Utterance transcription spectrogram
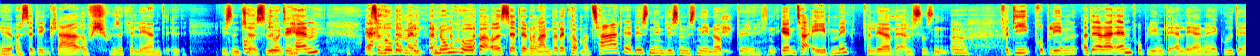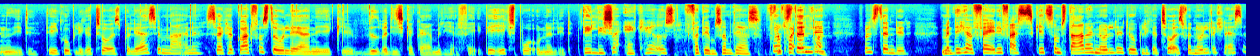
Ja. Øh, og så er den klaret, og phew, så kan læreren øh, ligesom tørre oh, det han. Ja. Og så håber man, og nogen håber også, at der er nogle andre, der kommer og tager det, og det er sådan en, ligesom sådan en op, øh, sådan, tager aben, ikke, på lærerværelset. Sådan. Uh. Fordi problemet, og der er der et andet problem, det er, at lærerne er ikke uddannet i det. Det er ikke obligatorisk på lærerseminarierne, så jeg kan godt forstå, at lærerne ikke øh, ved, hvad de skal gøre med det her fag. Det er ikke spor underligt. Det er lige så akavet for dem som deres Fuldstændigt. Fuldstændigt. Men det her fag, det er faktisk et, som starter i 0. Det er obligatorisk for 0. klasse,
